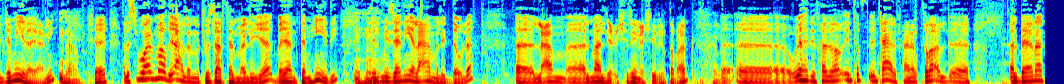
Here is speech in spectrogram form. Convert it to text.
الجميلة يعني. نعم. شايف؟ الأسبوع الماضي أعلنت وزارة المالية بيان تمهيدي مهم. للميزانية العامة للدولة. العام آه، المالي 2020 طبعا. حلو. آه، آه، ويهدف هذا أنت أنت عارف يعني القراءة آه، البيانات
